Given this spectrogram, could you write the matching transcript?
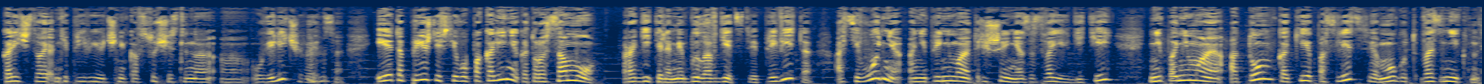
количество антипрививочников существенно э, увеличивается. Угу. И это прежде всего поколение, которое само родителями было в детстве привито, а сегодня они принимают решения за своих детей, не понимая о том, какие последствия могут возникнуть.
